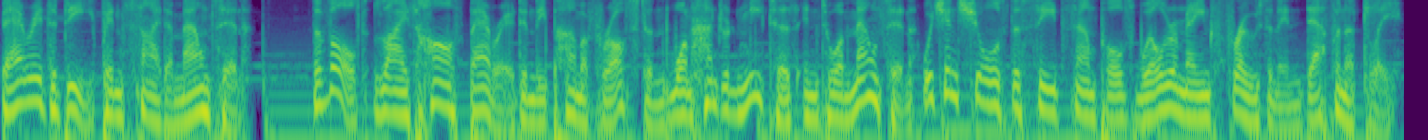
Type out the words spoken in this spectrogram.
Buried deep inside a mountain, the vault lies half buried in the permafrost and 100 meters into a mountain, which ensures the seed samples will remain frozen indefinitely.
